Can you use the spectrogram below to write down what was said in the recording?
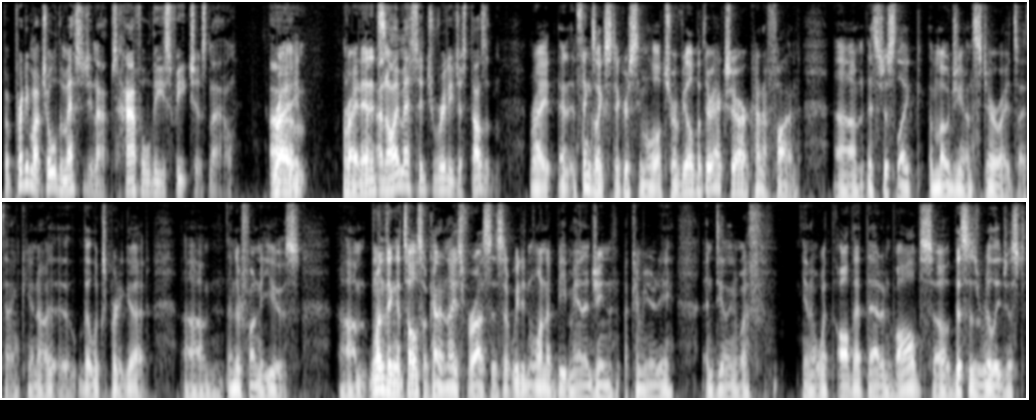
But pretty much all the messaging apps have all these features now. Right. Um, right. And, and, and iMessage really just doesn't. Right. And things like stickers seem a little trivial, but they actually are kind of fun. Um, it's just like emoji on steroids, I think. You know, it, it looks pretty good. Um, and they're fun to use. Um, one thing that's also kind of nice for us is that we didn't want to be managing a community and dealing with, you know, what all that that involves. So this is really just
